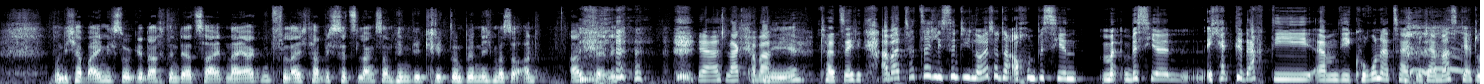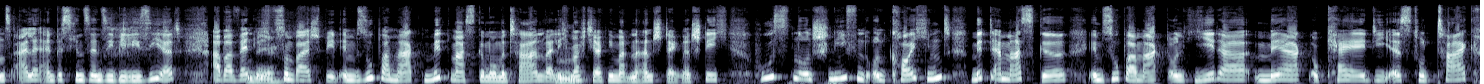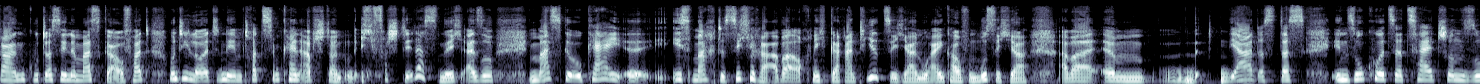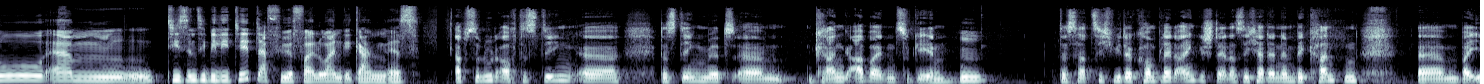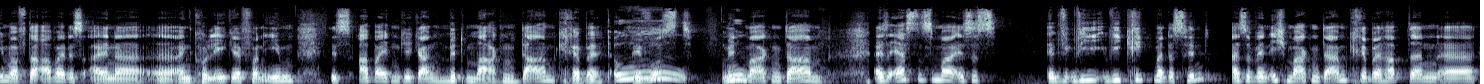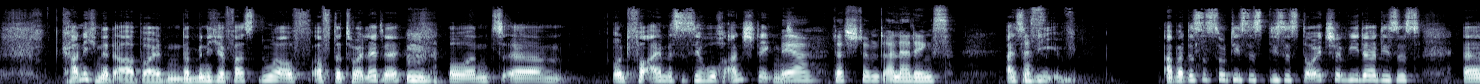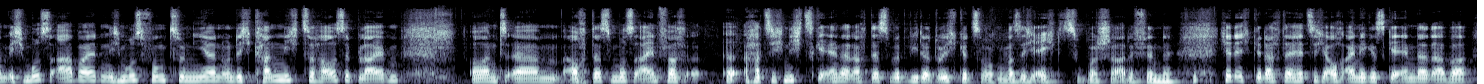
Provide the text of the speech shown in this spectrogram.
und ich habe eigentlich so gedacht in der Zeit, naja gut, vielleicht habe ich es jetzt langsam hingekriegt und bin nicht mehr so an, anfällig. ja, es lag aber nee. tatsächlich. Aber tatsächlich sind die Leute da auch ein bisschen ein bisschen, ich hätte gedacht, die, ähm, die Corona-Zeit mit der Maske hat uns alle ein bisschen sensibilisiert. Aber wenn nee. ich zum Beispiel im Supermarkt mit Maske momentan, weil ich mhm. möchte ja niemanden anstecken, dann stehe ich husten und schniefend und keuchend mit der Maske im Supermarkt und jeder merkt, okay, die ist total krank, gut, dass sie eine Maske auf hat und die Leute nehmen trotzdem keinen Abstand. Und ich verstehe das nicht. Also Maske, okay, äh, ist, macht es sicherer, aber auch nicht garantiert sicher. Nur einkaufen muss ich ja. Aber ähm, ähm, ja, dass das in so kurzer Zeit schon so ähm, die Sensibilität dafür verloren gegangen ist. Absolut, auch das Ding, äh, das Ding mit ähm, krank arbeiten zu gehen. Mhm. das hat sich wieder komplett eingestellt. Also ich hatte einen Bekannten, ähm, bei ihm auf der Arbeit ist einer, äh, ein Kollege von ihm, ist arbeiten gegangen mit Magen-Darm-Grippe. Uh, Bewusst mit uh. Magen-Darm. Also erstens mal ist es, wie, wie kriegt man das hin? Also wenn ich Magen-Darm-Grippe habe, dann äh, kann ich nicht arbeiten. Dann bin ich ja fast nur auf, auf der Toilette. Mm. Und, ähm, und vor allem ist es ja hoch ansteckend. Ja, das stimmt allerdings. Also das wie, wie aber das ist so dieses, dieses Deutsche wieder, dieses, ähm, ich muss arbeiten, ich muss funktionieren und ich kann nicht zu Hause bleiben. Und ähm, auch das muss einfach, äh, hat sich nichts geändert, auch das wird wieder durchgezogen, was ich echt super schade finde. Ich hätte echt gedacht, da hätte sich auch einiges geändert, aber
